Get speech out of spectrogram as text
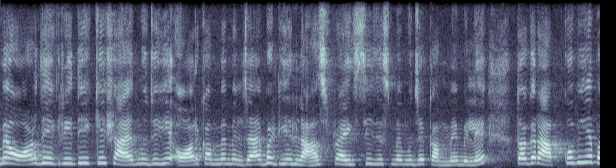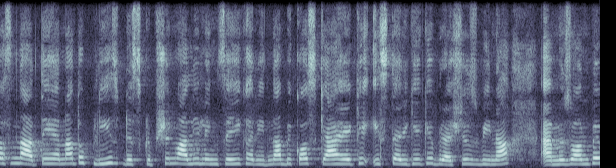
मैं और देख रही थी कि शायद मुझे ये और कम में मिल जाए बट ये लास्ट प्राइस थी जिसमें मुझे कम में मिले. तो अगर आपको भी ये पसंद आते हैं ना तो प्लीज़ डिस्क्रिप्शन वाली लिंक से ही ख़रीदना बिकॉज़ क्या है कि इस तरीके के ब्रशेज़ भी ना अमेज़ोन पे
